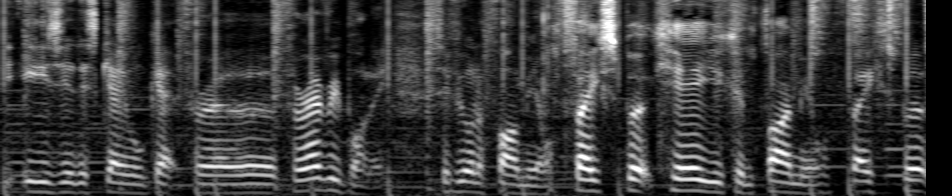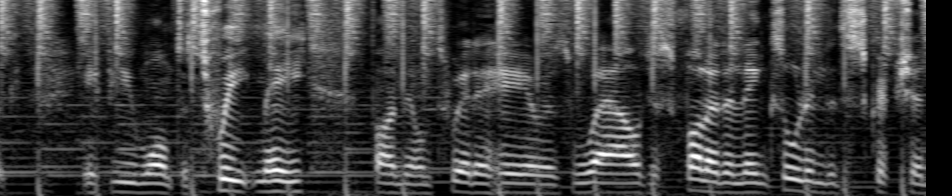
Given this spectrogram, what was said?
the easier this game will get for, uh, for everybody. So if you want to find me on Facebook here, you can find me on Facebook. If you want to tweet me, Find me on Twitter here as well. Just follow the links, all in the description.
